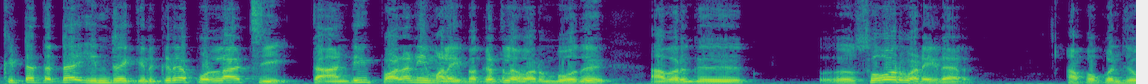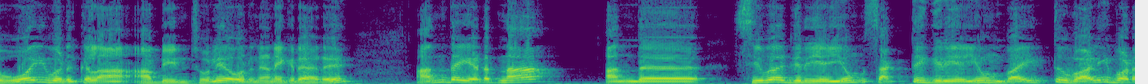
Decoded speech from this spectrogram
கிட்டத்தட்ட இன்றைக்கு இருக்கிற பொள்ளாச்சி தாண்டி பழனி மலை பக்கத்துல வரும்போது அவருக்கு சோர்வடைகிறார். அப்போ கொஞ்சம் ஓய்வு எடுக்கலாம் அப்படின்னு சொல்லி அவர் நினைக்கிறாரு. அந்த இடத்தான் அந்த சிவகிரியையும் சக்திகிரியையும் வைத்து வழிபட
